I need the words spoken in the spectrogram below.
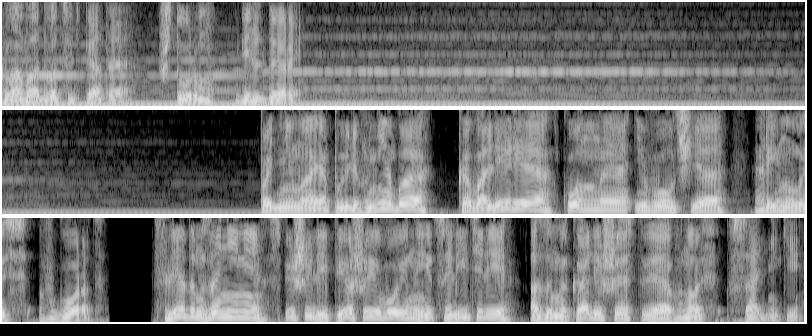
Глава 25. Штурм Бельдеры. Поднимая пыль в небо, кавалерия, конная и волчья, ринулась в город. Следом за ними спешили пешие воины и целители, а замыкали шествие вновь всадники.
